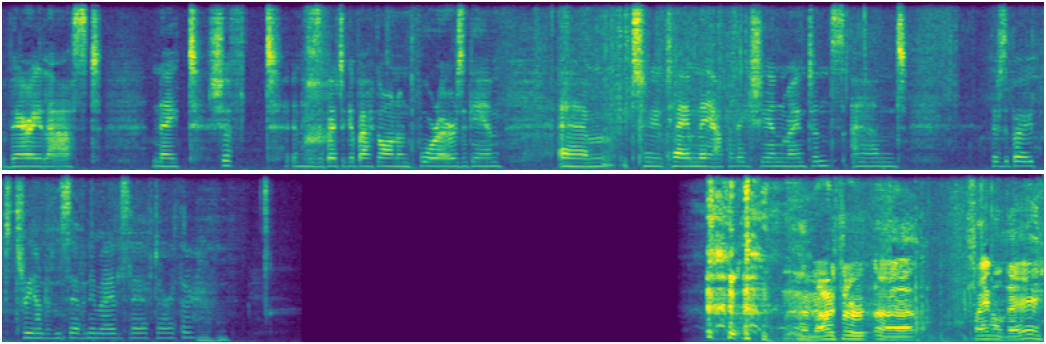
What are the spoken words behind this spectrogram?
very last night shift and he's about to get back on in four hours again um, to climb the Appalachian Mountains and there's about 370 miles left, Arthur. and Arthur, uh, final day.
